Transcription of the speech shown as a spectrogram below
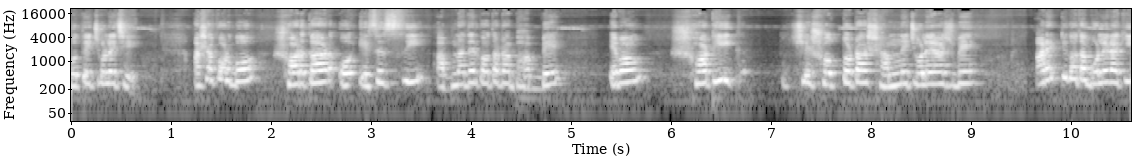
হতে চলেছে। আশা করব সরকার ও এসএসসি আপনাদের কথাটা ভাববে এবং সঠিক সে সত্যটা সামনে চলে আসবে। আরেকটি কথা বলে রাখি,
